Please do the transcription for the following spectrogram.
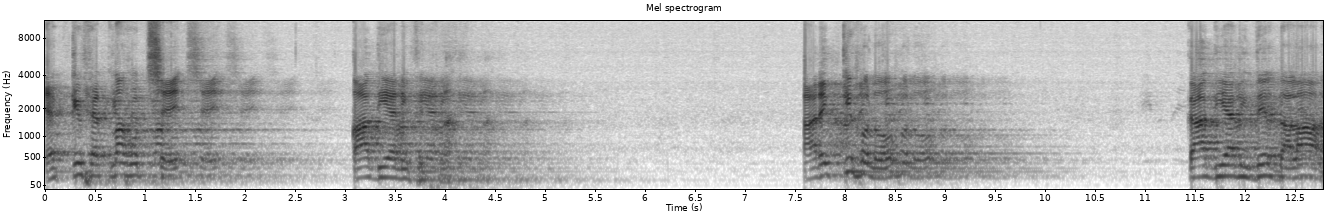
একটি ফেতনা হচ্ছে কাদিয়ানি ফেতনা। আরেকটি হলো কাদিয়ানিদের দালাল।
